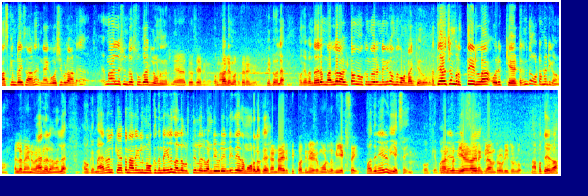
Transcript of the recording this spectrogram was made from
ആസ്കിംഗ് പ്രൈസ് ആണ് നെഗോഷ്യബിൾ ആണ്. നാല് ലക്ഷം രൂപ സുഖമായിട്ട് ലോൺ കയറില്ല? തീർച്ചയായിട്ടും കിട്ടും. അല്ലേ? ഓക്കെ അപ്പോൾ എന്തായാലും നല്ലൊരു അൾട്ടോ നോക്കുന്നവരുണ്ടെങ്കിൽ ഒന്ന് കോൺടാക്ട് ചെയ്തോളൂ. അത്യാവശ്യം വൃത്തിയുള്ള ഒരു കേട്ടൻ. ഇത് ഓട്ടോമാറ്റിക് ആണോ? അല്ല മാനുവൽ ആണ്. അല്ലേ ഓക്കെ മാനുവൽ കേട്ടൻ ആരെങ്കിലും നോക്കുന്നുണ്ടെങ്കിൽ നല്ല വൃത്തിയുള്ള ഒരു വണ്ടി ഇവിടെ ഉണ്ട്. ഇത് ഏതാ മോഡലൊക്കെ രണ്ടായിരത്തി പതിനേഴ് മോഡൽ വി എക്സ് ഐ പതിനേഴ് V X I okay kilometre ഓടിയിട്ടുള്ളൂ. നാൽപ്പത്തേഴാ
